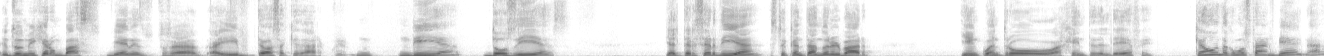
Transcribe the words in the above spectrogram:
Entonces me dijeron, vas, vienes, o sea, ahí te vas a quedar. Un, día, dos días. Y al tercer día estoy cantando en el bar y encuentro a gente del DF. ¿Qué onda? ¿Cómo están? Bien, ah,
